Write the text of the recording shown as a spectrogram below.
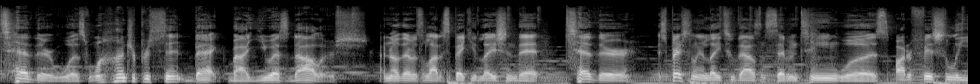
Tether was 100% backed by US dollars. I know there was a lot of speculation that Tether, especially in late 2017, was artificially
